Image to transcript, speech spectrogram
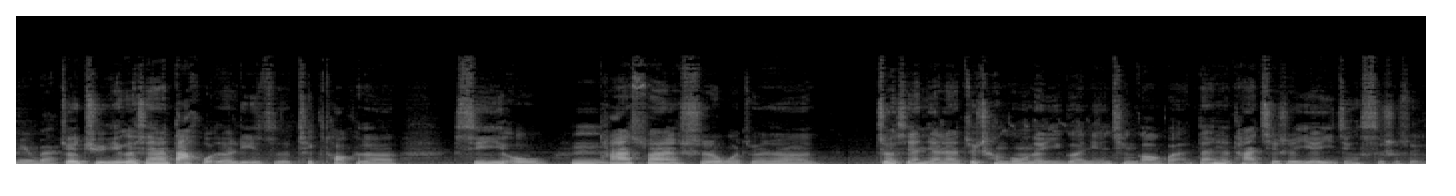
明白。就举一个现在大火的例子 TikTok 的 CEO，嗯，他算是我觉着这些年来最成功的一个年轻高管，但是他其实也已经四十岁了。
